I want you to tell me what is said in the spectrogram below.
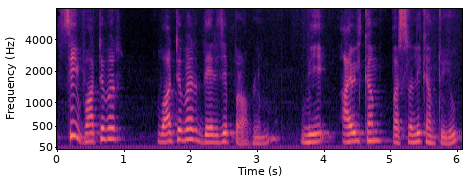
See, whatever whatever there is a problem, we I will come personally come to you.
